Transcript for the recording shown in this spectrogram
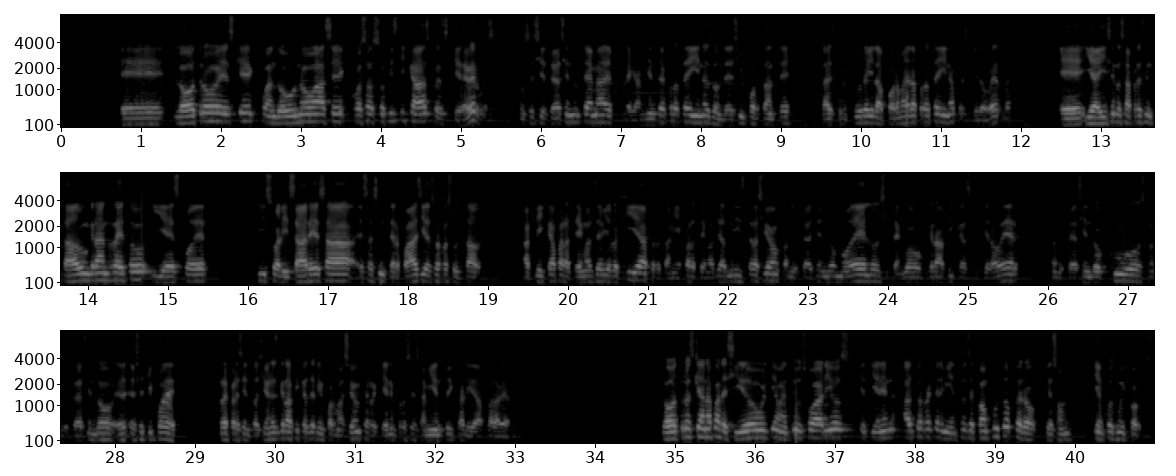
lo otro es que cuando uno hace cosas sofisticadas, pues quiere verlas. Entonces, si estoy haciendo un tema de plegamiento de proteínas, donde es importante la estructura y la forma de la proteína, pues quiero verla. Y ahí se nos ha presentado un gran reto y es poder visualizar esa, esas interfaces y esos resultados. Aplica para temas de biología, pero también para temas de administración, cuando estoy haciendo modelos y tengo gráficas que quiero ver, cuando estoy haciendo cubos, cuando estoy haciendo e, ese tipo de representaciones gráficas de la información que requieren procesamiento y calidad para ver. Lo otro es que han aparecido últimamente usuarios que tienen altos requerimientos de cómputo, pero que son tiempos muy cortos.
